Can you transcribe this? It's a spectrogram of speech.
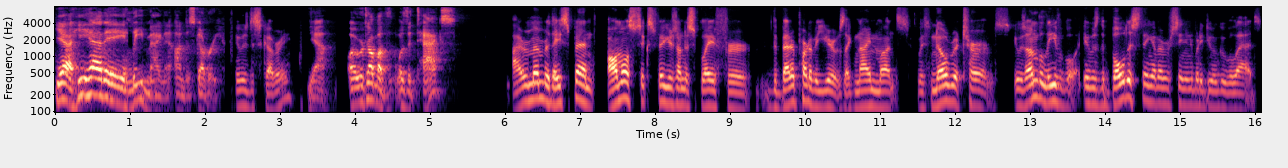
Yeah, he had a lead magnet on Discovery. It was Discovery. Yeah. Oh, we're talking about was it tax? I remember they spent almost six figures on display for the better part of a year. It was like nine months with no returns. It was unbelievable. It was the boldest thing I've ever seen anybody do in Google Ads.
